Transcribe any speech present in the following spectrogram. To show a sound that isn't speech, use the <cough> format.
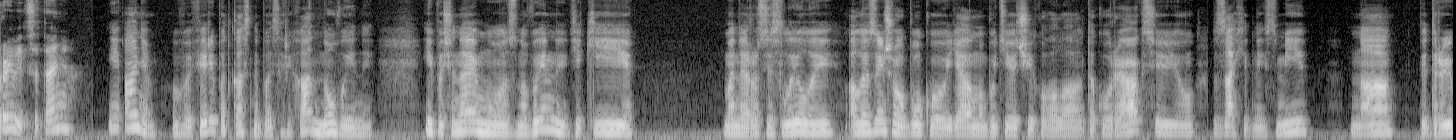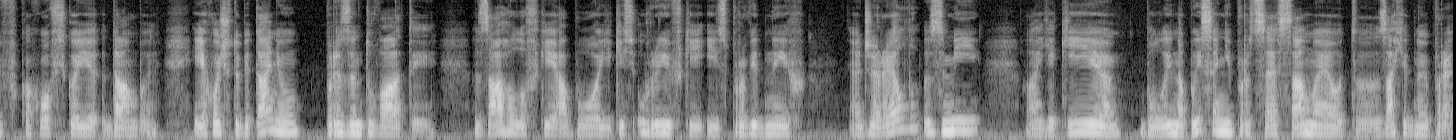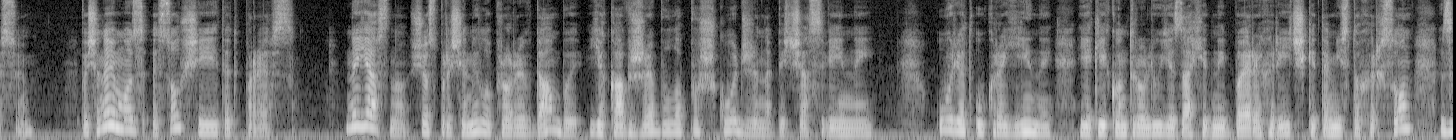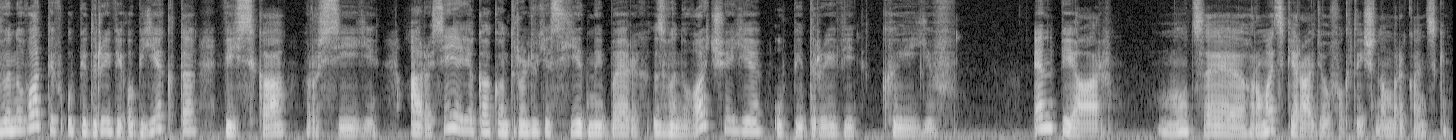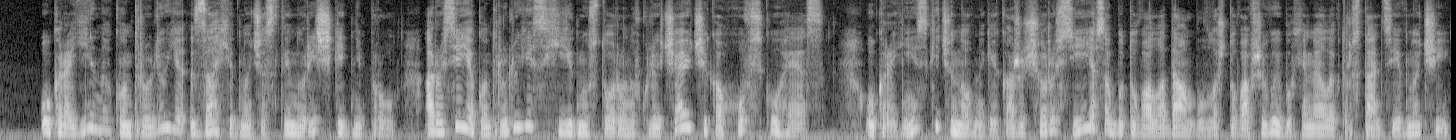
Привіт, це Таня. І Аня в ефірі подкаст «Не без гріха новини. І починаємо з новин, які мене розізлили. Але з іншого боку, я, мабуть, і очікувала таку реакцію західних ЗМІ на підрив Каховської дамби. І я хочу тобі, Таню, презентувати заголовки або якісь уривки із провідних джерел ЗМІ, які були написані про це саме от західною пресою. Починаємо з Associated Press. Неясно, що спричинило прорив дамби, яка вже була пошкоджена під час війни. Уряд України, який контролює західний берег річки та місто Херсон, звинуватив у підриві об'єкта війська Росії. А Росія, яка контролює східний берег, звинувачує у підриві Київ. NPR. Ну, це громадське радіо, фактично американське. Україна контролює західну частину річки Дніпро, а Росія контролює східну сторону, включаючи Каховську ГЕС. Українські чиновники кажуть, що Росія саботувала дамбу, влаштувавши вибухи на електростанції вночі.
